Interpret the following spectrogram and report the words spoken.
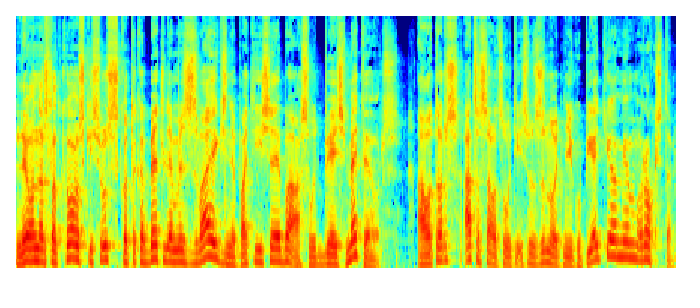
Leonards Latkovskis uzskata, ka Betlemes zvaigzne patiesībā esot bijis meteors. Autors, atsaucoties uz zinātnieku pētījumiem, raksta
